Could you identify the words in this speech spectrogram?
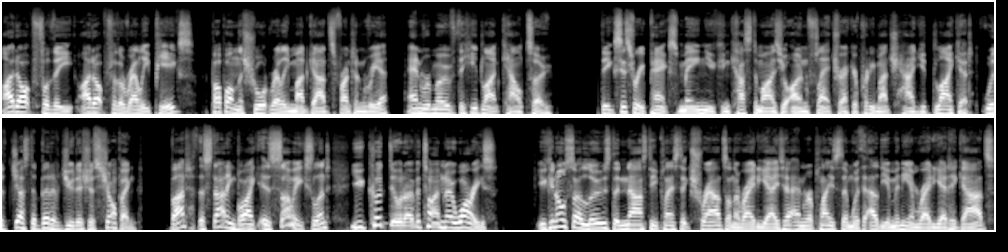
I'd opt for the I'd opt for the rally pegs, pop on the short rally mudguards front and rear, and remove the headlight cowl too. The accessory packs mean you can customize your own flat tracker pretty much how you'd like it, with just a bit of judicious shopping. But the starting bike is so excellent, you could do it over time, no worries. You can also lose the nasty plastic shrouds on the radiator and replace them with aluminium radiator guards,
